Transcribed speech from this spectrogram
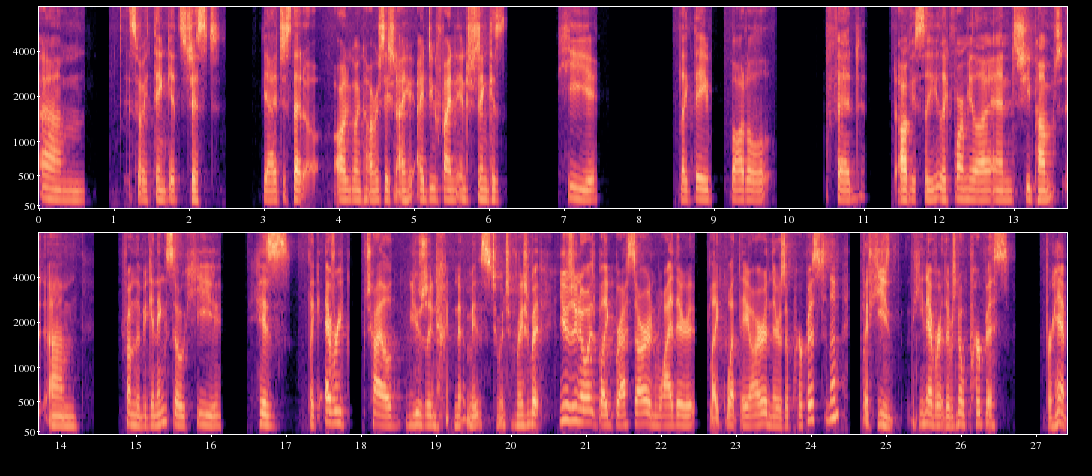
Um, so I think it's just, yeah, just that ongoing conversation. I I do find it interesting because he, like, they bottle fed, obviously, like formula, and she pumped um, from the beginning. So he, his like every child usually no, maybe it's too much information, but usually know what like breasts are and why they're like what they are, and there's a purpose to them. But he he never there was no purpose for him.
